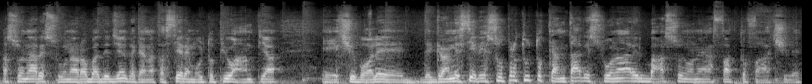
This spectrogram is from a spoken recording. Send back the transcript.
a suonare su una roba del genere perché una tastiera è molto più ampia e ci vuole del gran mestiere e soprattutto cantare e suonare il basso non è affatto facile.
